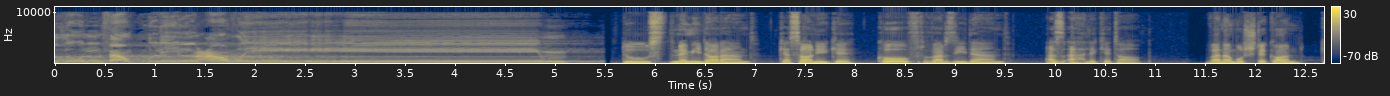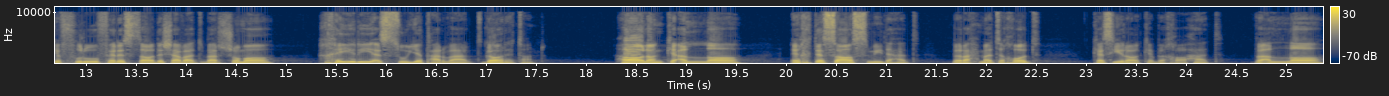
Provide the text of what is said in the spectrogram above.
ذو الفضل العظیم دوست نمیدارند کسانی که کفر ورزیدند از اهل کتاب. و نه مشتکان که فرو فرستاده شود بر شما خیری از سوی پروردگارتان. حالان که الله اختصاص می‌دهد به رحمت خود کسی را که بخواهد. و الله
